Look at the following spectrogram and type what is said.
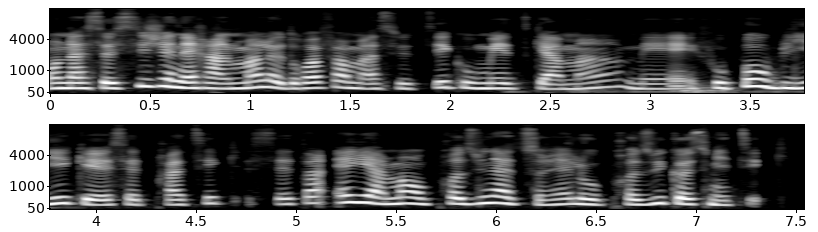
On associe généralement le droit pharmaceutique aux médicaments, mais il ne faut pas oublier que cette pratique s'étend également aux produits naturels aux produits cosmétiques.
